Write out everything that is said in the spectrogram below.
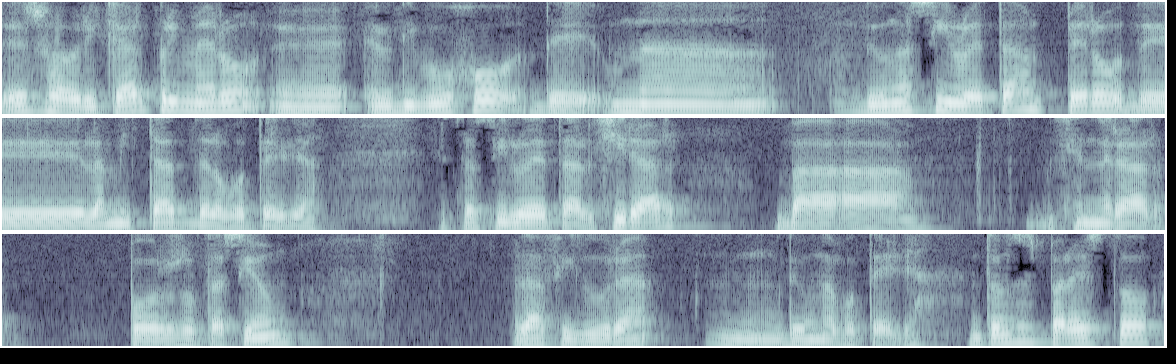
es fabricar primero eh, el dibujo de una, de una silueta, pero de la mitad de la botella. Esta silueta al girar va a generar por rotación la figura mm, de una botella. Entonces para esto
